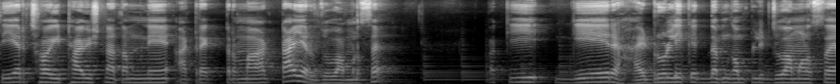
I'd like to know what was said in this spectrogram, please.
તેર છ અઠ્ઠાવીસના તમને આ ટ્રેક્ટરમાં ટાયર જોવા મળશે. બાકી ગેર હાઇડ્રોલિક એકદમ કમ્પ્લીટ જોવા મળશે.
